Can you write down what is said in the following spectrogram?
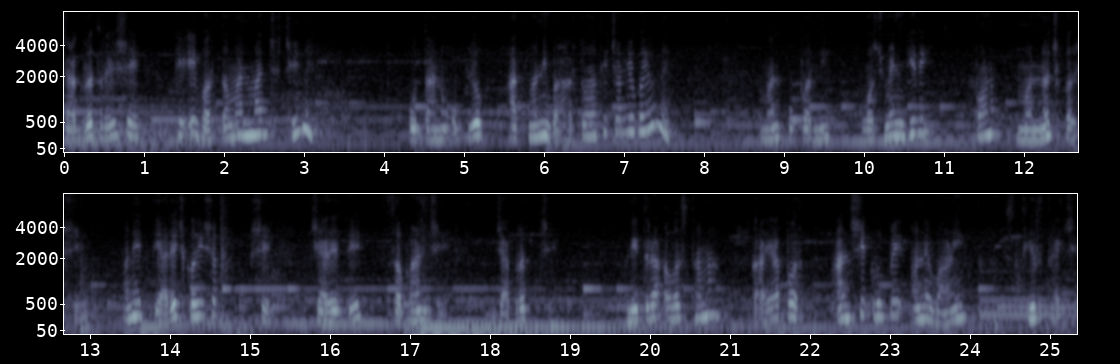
જાગૃત રહેશે કે એ વર્તમાનમાં જ છે ને? પોતાનો ઉપયોગ આત્માની બહાર તો નથી ચાલ્યો ગયું ને? મન ઉપરની વોચમેનગીરી પણ મન જ કરશે અને ત્યારે જ કરી શકશે જ્યારે તે સભાન છે, જાગ્રત છે. નિદ્રા અવસ્થામાં કાયા પર આંશિક રૂપે અને વાણી સ્થિર થાય છે.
